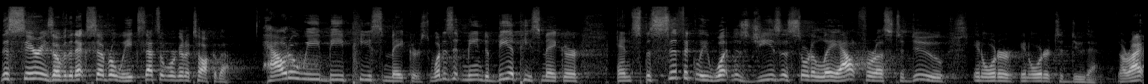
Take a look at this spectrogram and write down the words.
this series over the next several weeks, that's what we're going to talk about. How do we be peacemakers? What does it mean to be a peacemaker? And specifically, what does Jesus sort of lay out for us to do in order, in order to do that? All right?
